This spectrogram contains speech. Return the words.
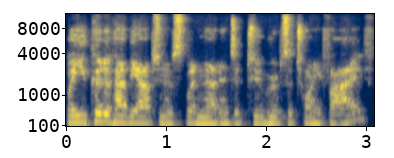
but you could have had the option of splitting that into two groups of 25.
